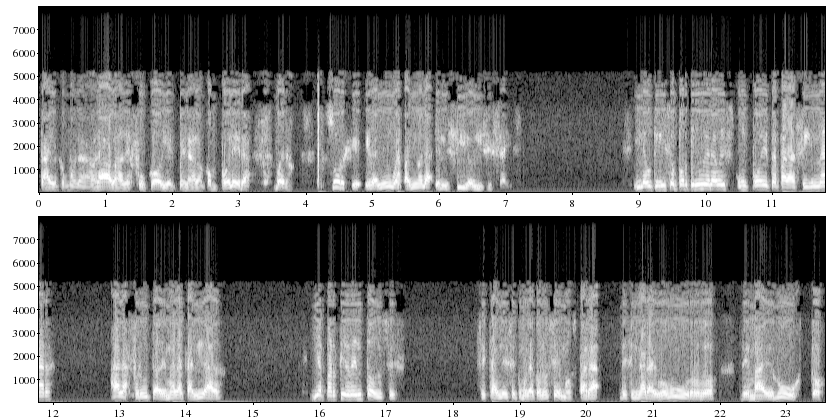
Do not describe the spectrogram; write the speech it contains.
tal como la hablaba de Foucault y el pelado con polera, bueno, surge en la lengua española en el siglo XVI. Y la utilizó por primera vez un poeta para asignar a la fruta de mala calidad, y a partir de entonces se establece como la conocemos, para designar algo burdo, de mal gusto,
